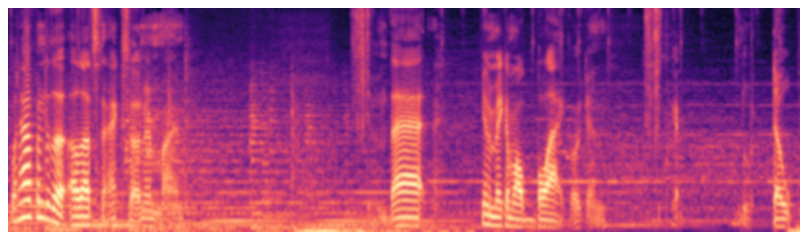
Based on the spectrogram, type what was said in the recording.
What happened to the... Oh, that's an EXO. Never mind. Give him that. Gonna make him all black looking. Dope.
